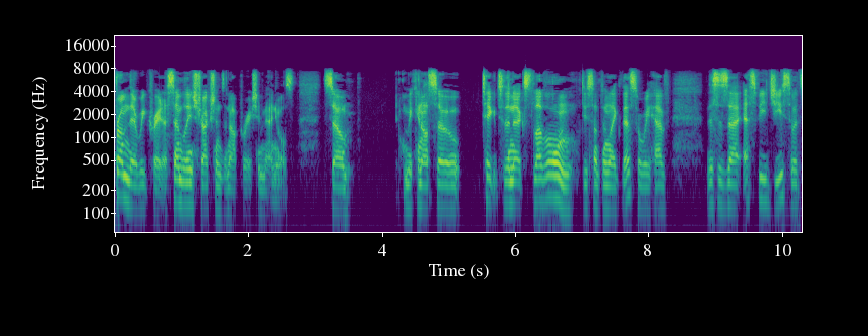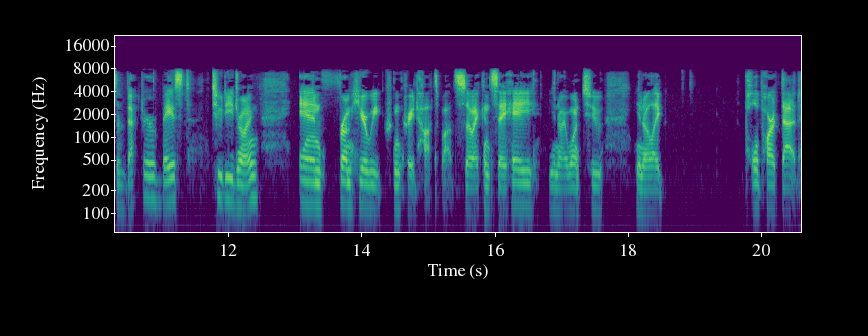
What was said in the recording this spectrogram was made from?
from there we create assembly instructions and operation manuals so we can also take it to the next level and do something like this where we have this is a SVG, so it's a vector-based 2D drawing. And from here we can create hotspots. So I can say, hey, you know, I want to, you know, like pull apart that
